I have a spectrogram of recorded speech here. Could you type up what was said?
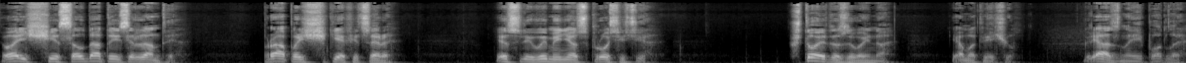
«Товарищи солдаты и сержанты, прапорщики и офицеры, если вы меня спросите, что это за война, я вам отвечу, грязная и подлая.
